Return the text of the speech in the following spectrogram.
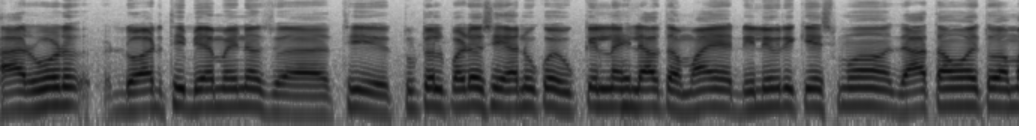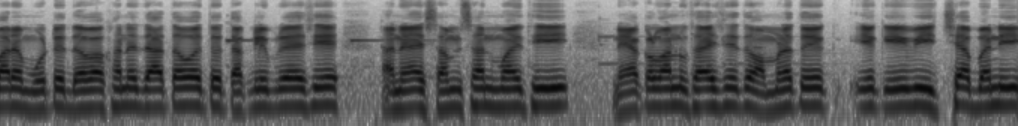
આ રોડ દોઢથી બે મહિના અ, થી તૂટલ પડ્યો છે. એનું કોઈ ઉકેલ નહીં લાવતા. માએ ડિલિવરી કેસમાં જાતા હોય તો અમારે મોટે દવાખાને જાતા હોય તો તકલીફ રહે છે અને આ સમસાનમાંથી નીકળવાનું થાય છે. તો હમણાં તો એક એક એવી ઈચ્છા બની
